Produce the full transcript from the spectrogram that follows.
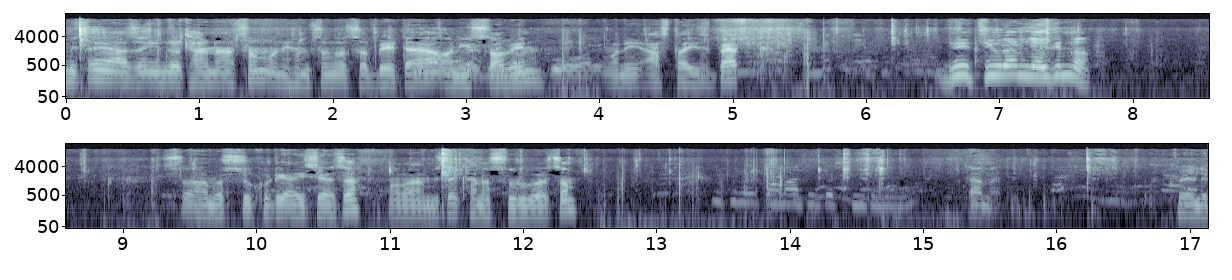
हामी चाहिँ आज इन्द्रथान छौँ अनि हामीसँग छ बेटा अनि सबिन अनि आस्था इज ब्याक। दिदी चिउरा नि ल्याइदिनु न। सो हाम्रो सुकुटी आइसकेको छ। अब हामी चाहिँ खान सुरु गर्छौँ। कहिले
